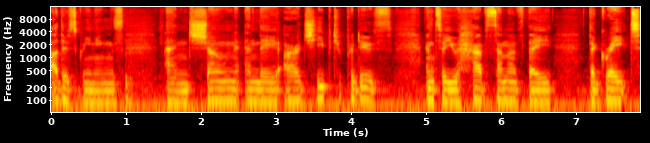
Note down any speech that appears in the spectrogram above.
other screenings and shown, and they are cheap to produce. And so you have some of the the great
